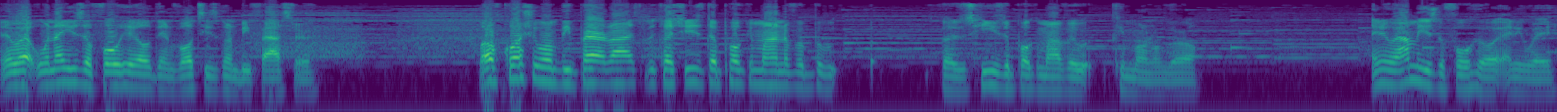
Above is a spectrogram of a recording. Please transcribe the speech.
And when I use a full heal, then Volti's gonna be faster. Well, of course she won't be paralyzed because she's the Pokemon of a... Because he's the Pokemon of a Kimono girl. Anyway, I'm gonna use the full heal anyway.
